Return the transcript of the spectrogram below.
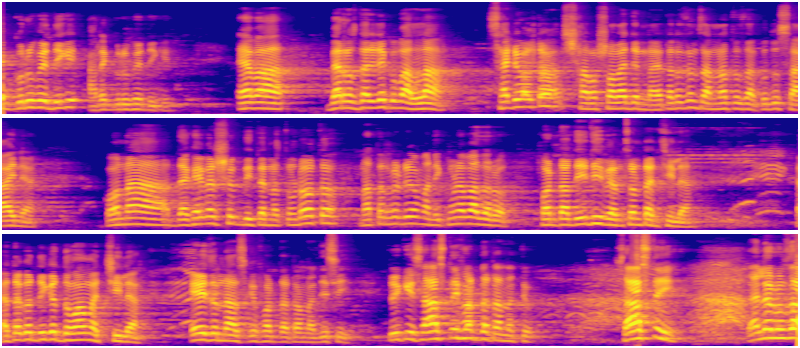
এক গ্রুপের দিকে, আরেক গ্রুপের দিকে। এবার বেরোজদারিরে কব আল্লাহ সাইড ওয়ালটা সরাই দেন না। তারা যেন জান্নাতে যার কিন্তু চাই না। কনা দেখাইবার সুখ দিতেন না। তোমরাও তো নাতর ফেডিও মানিক কুড়া বাজারও ফর্দা দিয়ে দিয়ে পেনশন টানছিলা এত দিকে দোমা মারছিলা। এই জন্য আজকে ফর্দা টানা দিছি। তুই কি শ্বাস নেই ফর্দা টানাতে শ্বাস নেই তাহলে রোজা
